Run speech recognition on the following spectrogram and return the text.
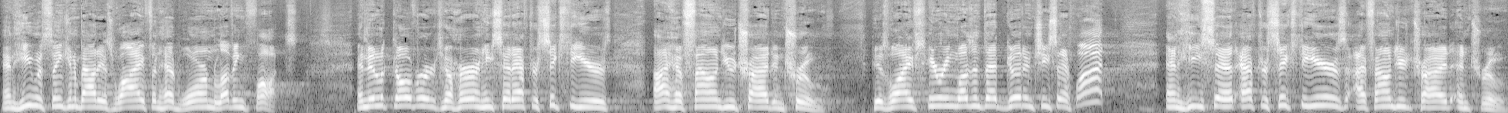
And he was thinking about his wife and had warm, loving thoughts. And he looked over to her and he said, After 60 years, I have found you tried and true. His wife's hearing wasn't that good, and she said, What? And he said, After 60 years, I found you tried and true.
